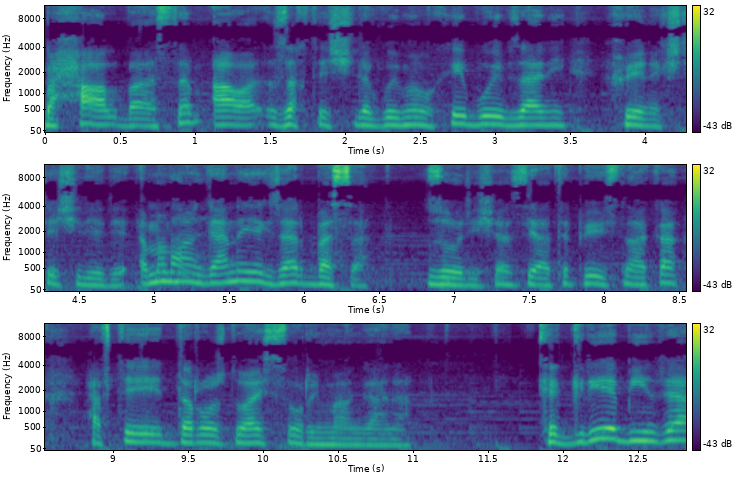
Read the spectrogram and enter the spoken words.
بە حاڵ بەستەم ئاوا زەختێکی لە گۆی مەمکەی بۆی بزانی خوێنێک شتێکی لێ دێ ئەمە مانگانە یەکجار بەسە زۆریشە زیاتر پێویست ناکە هەفتەی دە ڕۆژ دوای سۆڕی مانگانە کە گرێ بینرا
